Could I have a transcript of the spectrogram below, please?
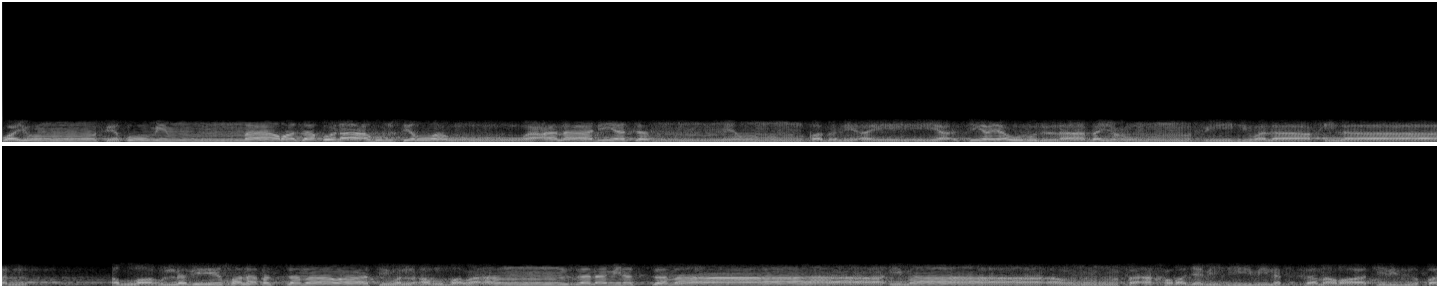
وينفقوا مما رزقناهم سرا وعلانية من قبل أن يأتي يوم لا بيع فيه ولا خلال. الله الذي خلق السماوات والأرض وأنزل من السماء ماء فأخرج به من الثمرات رزقا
